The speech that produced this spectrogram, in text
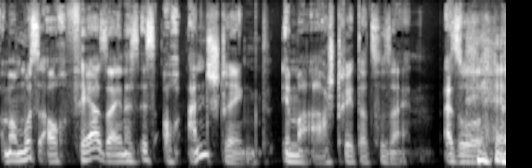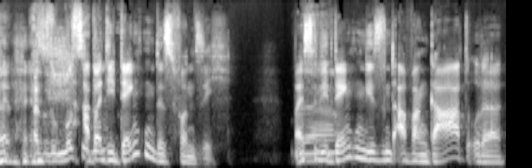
man muss auch fair sein, es ist auch anstrengend, immer Arschtreter zu sein. Also, ne? also du musst. aber die denken das von sich. Weißt ja. du, die denken, die sind Avantgarde oder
